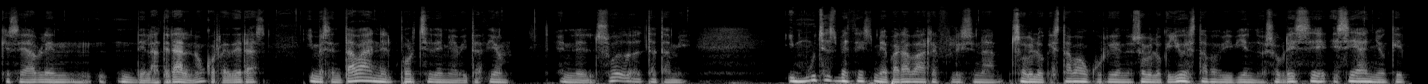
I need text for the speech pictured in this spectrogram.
que se hablen de lateral, ¿no? Correderas, y me sentaba en el porche de mi habitación, en el suelo del tatami, y muchas veces me paraba a reflexionar sobre lo que estaba ocurriendo, sobre lo que yo estaba viviendo, sobre ese, ese año que,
